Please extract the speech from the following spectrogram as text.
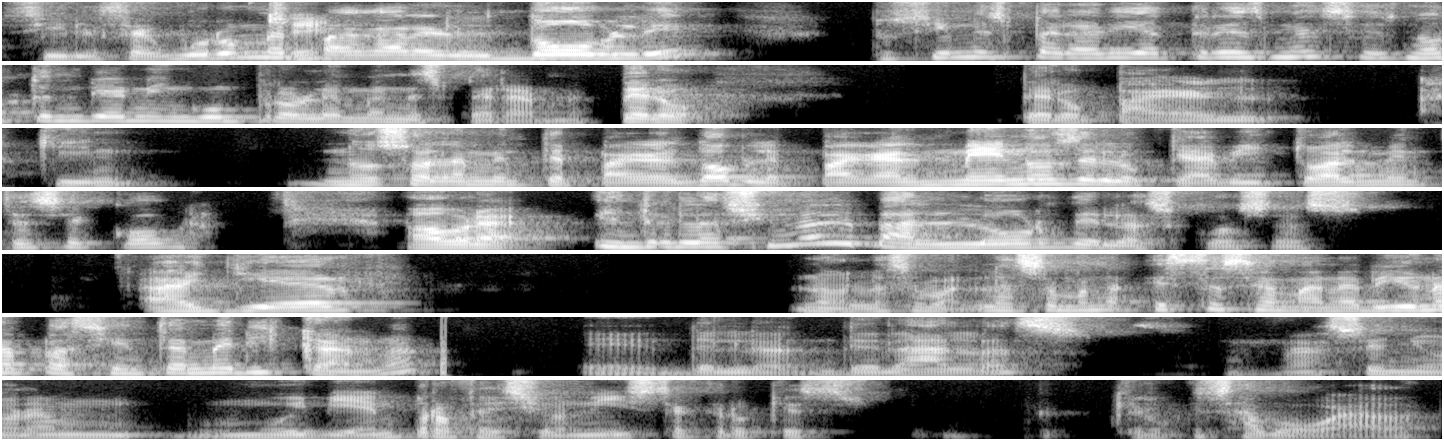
si el seguro me pagara el doble, pues sí me esperaría tres meses, no tendría ningún problema en esperarme. Pero, pero paga el, aquí no solamente paga el doble, paga el menos de lo que habitualmente se cobra. Ahora, en relación al valor de las cosas, ayer no, la semana, esta semana vi una paciente americana eh, de, de, Dallas, una señora muy bien, profesionista, creo que es, creo que es abogada.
